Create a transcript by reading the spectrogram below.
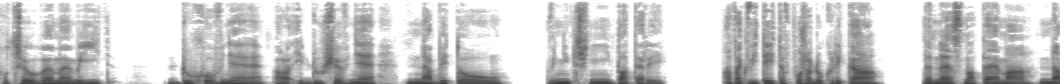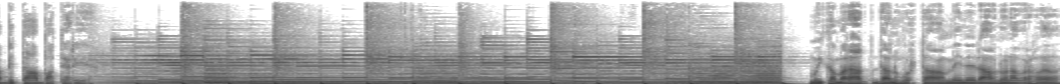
Potřebujeme mít duchovně, ale i duševně nabitou vnitřní baterii. A tak vítejte v pořadu Klika, dnes na téma nabitá baterie. Můj kamarád Dan Hurta mi nedávno navrhl,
